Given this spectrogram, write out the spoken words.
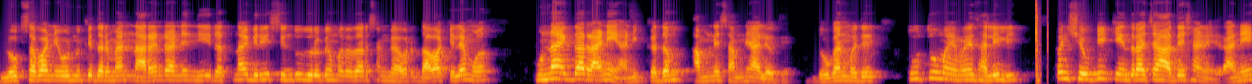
लोकसभा निवडणुकीदरम्यान नारायण राणेंनी रत्नागिरी सिंधुदुर्ग मतदारसंघावर दावा केल्यामुळं पुन्हा एकदा राणे आणि कदम आमने सामने आले होते. दोघांमध्ये तू तू मयमय झालेली पण शेवटी केंद्राच्या आदेशाने राणे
